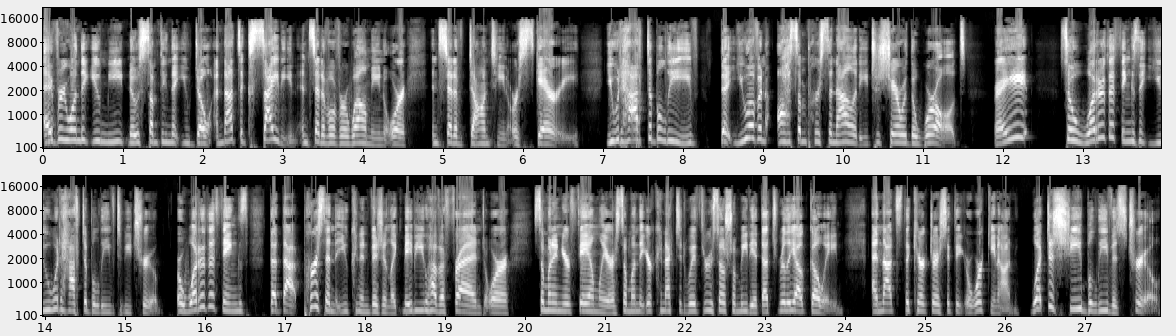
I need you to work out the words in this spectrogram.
everyone that you meet knows something that you don't. And that's exciting instead of overwhelming or instead of daunting or scary. You would have to believe that you have an awesome personality to share with the world, right? So what are the things that you would have to believe to be true? Or what are the things that that person that you can envision? Like maybe you have a friend or someone in your family or someone that you're connected with through social media that's really outgoing. And that's the characteristic that you're working on. What does she believe is true?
